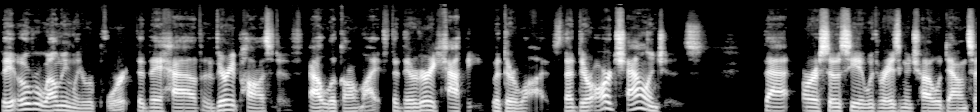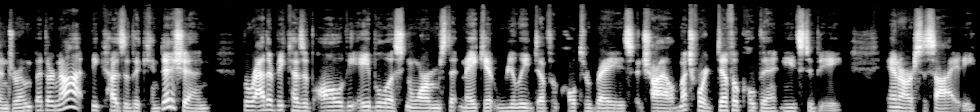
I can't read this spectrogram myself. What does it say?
they overwhelmingly report that they have a very positive outlook on life, that they're very happy with their lives, that there are challenges that are associated with raising a child with Down syndrome, but they're not because of the condition, but rather because of all of the ableist norms that make it really difficult to raise a child, much more difficult than it needs to be in our society.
